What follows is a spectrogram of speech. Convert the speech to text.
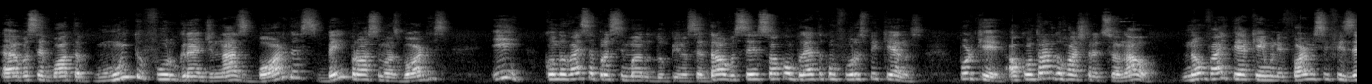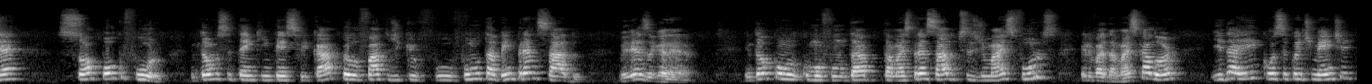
Uh, você bota muito furo grande nas bordas, bem próximo às bordas, e quando vai se aproximando do pino central, você só completa com furos pequenos. Por quê? Ao contrário do roche tradicional, não vai ter a queima uniforme se fizer só pouco furo. Então você tem que intensificar pelo fato de que o fumo está bem prensado. Beleza, galera? Então, como o fumo está tá mais prensado, precisa de mais furos, ele vai dar mais calor, e daí, consequentemente,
